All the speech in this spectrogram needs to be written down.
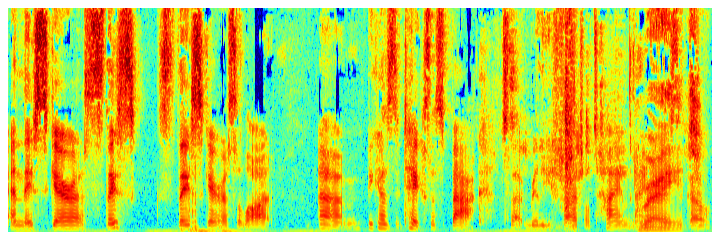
and they scare us. They they scare us a lot um, because it takes us back to that really fragile time nine Right. years ago.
